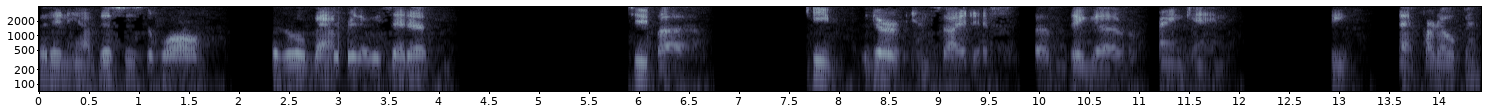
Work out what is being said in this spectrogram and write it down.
But anyhow, this is the wall with a little boundary that we set up to uh, keep the dirt inside if a big uh, rain came. We that part open,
